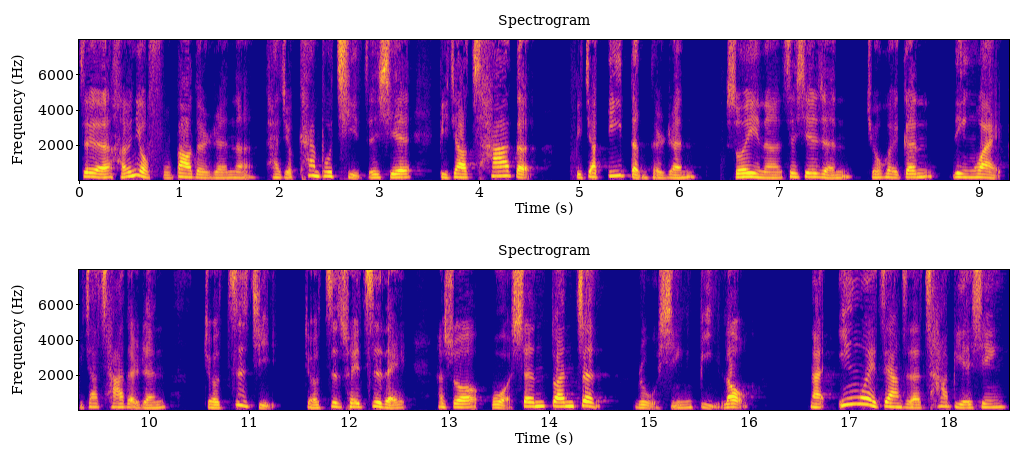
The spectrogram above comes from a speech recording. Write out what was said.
这个很有福报的人呢，他就看不起这些比较差的。比较低等的人，所以呢，这些人就会跟另外比较差的人，就自己就自吹自擂。他说：“我身端正，汝行鄙陋。”那因为这样子的差别心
